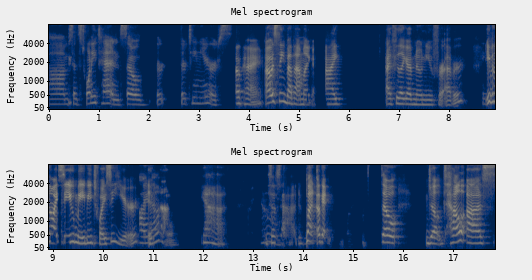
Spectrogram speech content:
Um, since 2010, so thir- 13 years. Okay. I was thinking about that. I'm like, I I feel like I've known you forever. Yeah. Even though I see you maybe twice a year. I know. Yeah. I know. It's so sad. But okay. So Jill, tell us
